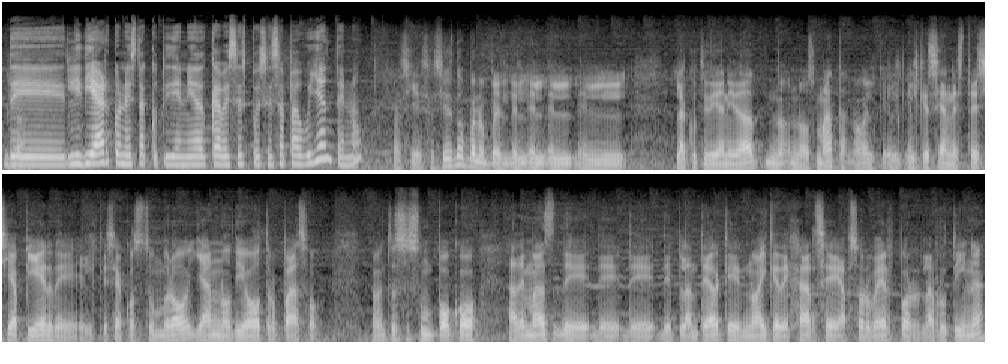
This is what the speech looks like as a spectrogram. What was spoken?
de lidiar con esta cotidianidad que a veces pues es apabullante, ¿no? Así es, así es. No, bueno, la cotidianidad nos mata, ¿no? El, el que se anestesia pierde, el que se acostumbró ya no dio otro paso entonces un poco, además de, plantear que no hay que dejarse absorber por la rutina,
